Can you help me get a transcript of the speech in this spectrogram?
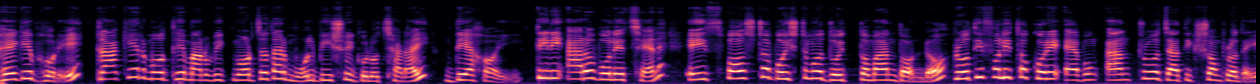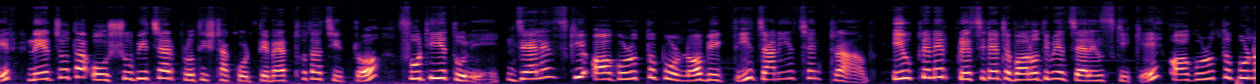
ভেগে ভরে ট্রাকের মধ্যে মানবিক মর্যাদার মূল বিষয়গুলো ছাড়াই দেয়া হয়। তিনি আরও বলেছেন, এই স্পষ্ট বৈষ্ণব দৈত্য মানদণ্ড প্রতিফলিত করে এবং আন্তর্জাতিক সম্প্রদায়ের ন্যায্যতা ও সুবিচার প্রতিষ্ঠা করতে ব্যর্থতা চিত্র ফুটিয়ে তোলে। জেলেন্সকি অগুরুত্বপূর্ণ ব্যক্তি জানিয়েছেন ট্রাম্প। ইউক্রেনের প্রেসিডেন্ট ভলোদিমির জেলেন্সকিকে অগুরুত্বপূর্ণ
